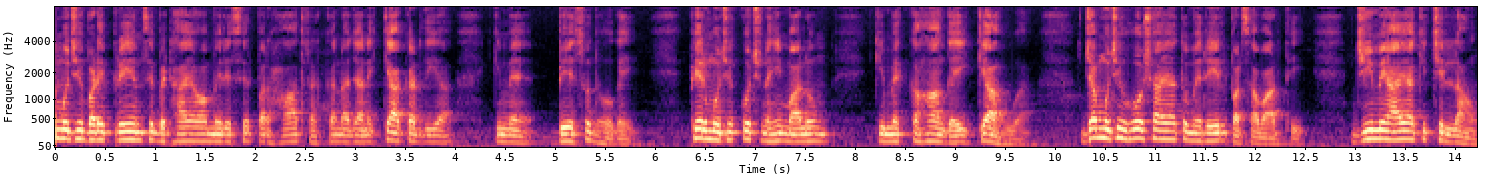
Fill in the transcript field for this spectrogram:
मुझे बड़े प्रेम से बिठाया और मेरे सिर पर हाथ रखकर न जाने क्या कर दिया कि मैं बेसुध हो गई। फिर मुझे कुछ नहीं मालूम कि मैं कहाँ गई, क्या हुआ। जब मुझे होश आया तो मैं रेल पर सवार थी। जी में आया कि चिल्लाऊं,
